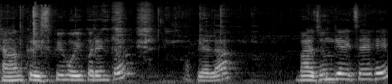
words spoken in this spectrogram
छान क्रिस्पी होईपर्यंत आपल्याला भाजून घ्यायचं आहे. हे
